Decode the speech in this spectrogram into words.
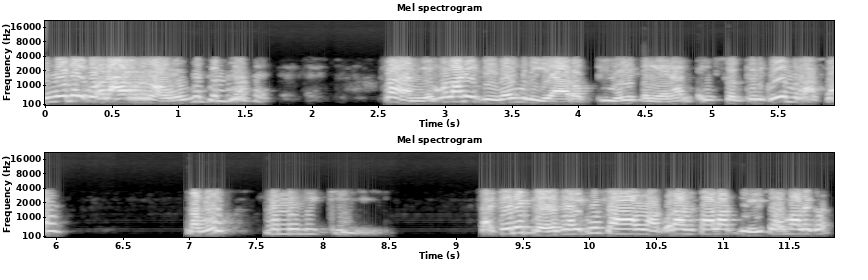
Ngene kok ora ero, bener? Paham ya? Mulane donga muni ya Rabbi, iki pangeran ingsun ben kowe merasa napa memiliki. Sakjane bahasa iku salah, orang salah bisa malah kok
